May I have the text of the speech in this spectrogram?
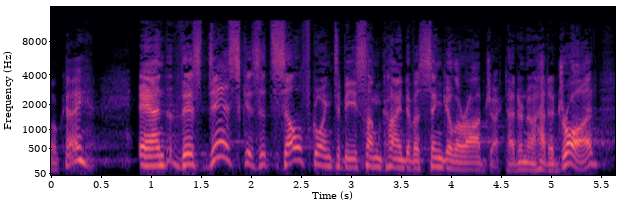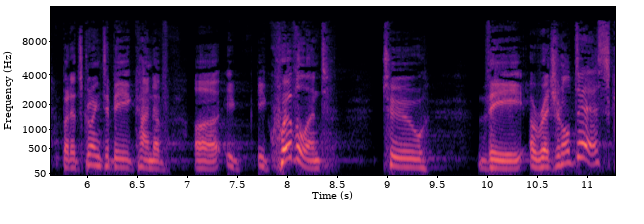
Okay, and this disk is itself going to be some kind of a singular object. I don't know how to draw it, but it's going to be kind of uh, e- equivalent to the original disk.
